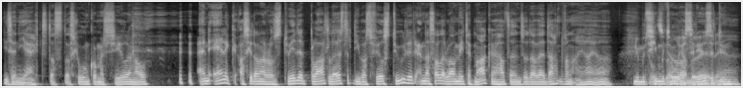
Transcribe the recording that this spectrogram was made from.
die zijn niet echt, dat is, dat is gewoon commercieel en al. En eigenlijk, als je dan naar onze tweede plaat luistert, die was veel stoerder en dat zal er wel mee te maken gehad hebben, zodat wij dachten van, ah ja, ja, Nu moeten we misschien moeten we wel wat serieuzer doen. ja.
